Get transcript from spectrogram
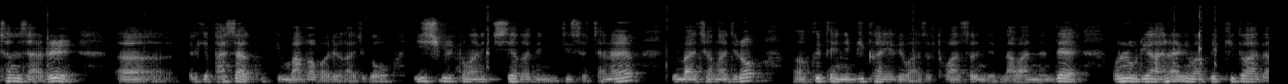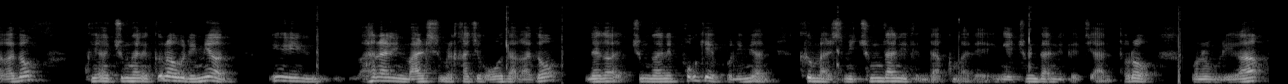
천사를 어, 이렇게 바싹 막아버려 가지고 20일 동안 지체가 된 일이 있었잖아요. 마찬가지로 어, 그때 이제 미카엘이 와서 도와서 이제 나왔는데 오늘 우리가 하나님 앞에 기도하다가도 그냥 중간에 끊어버리면 이 하나님 말씀을 가지고 오다가도 내가 중간에 포기해 버리면 그 말씀이 중단이 된다 그 말이에요. 이게 중단이 되지 않도록 오늘 우리가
